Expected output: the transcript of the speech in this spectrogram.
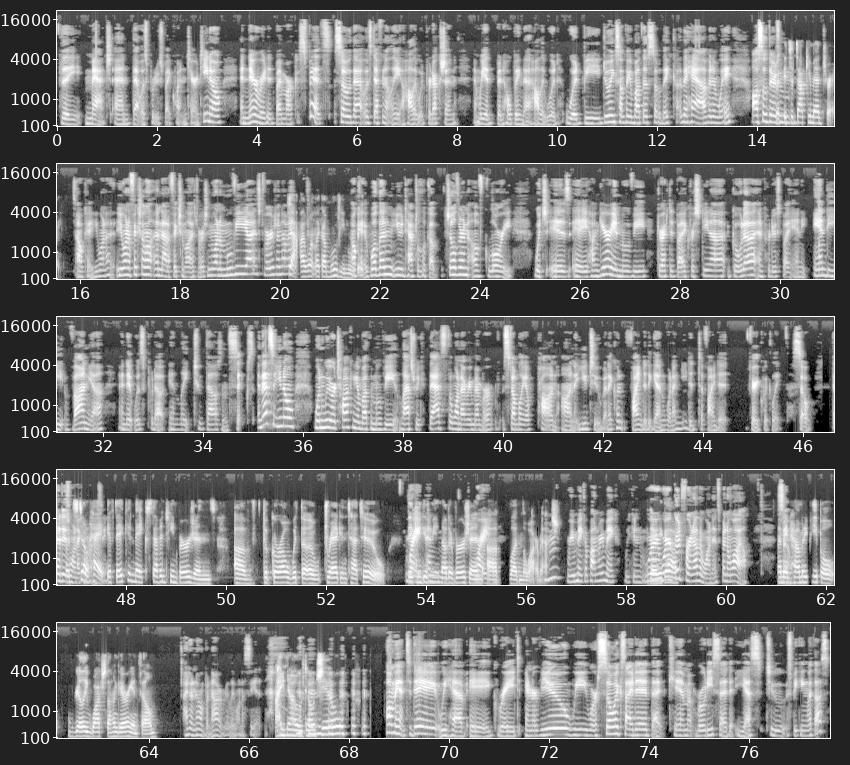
the match, and that was produced by Quentin Tarantino and narrated by Mark Spitz. So that was definitely a Hollywood production, and we had been hoping that Hollywood would be doing something about this. So they they have in a way. Also, there's But it's a documentary. okay. You want to you want a fictional and not a fictionalized version. You want a movieized version of it? Yeah, I want like a movie movie. Okay, well then you'd have to look up Children of Glory, which is a Hungarian movie directed by Krisztina Goda and produced by Andy, Andy Vajna, and it was put out in late 2006. And that's, you know, when we were talking about the movie last week, that's the one I remember stumbling upon on YouTube, and I couldn't find it again when I needed to find it very quickly. So that is But one I still, hey, if they can make 17 versions of the girl with the dragon tattoo, they Right, can give me another version right. of Blood in the Water match. Mhm. Remake upon remake. We can. We're we're go. good for another one. It's been a while. I mean, how many people really watch the Hungarian film? I don't know, but now I really want to see it. I know, don't you? oh man, today we have a great interview. We were so excited that Kim Rhode said yes to speaking with us.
